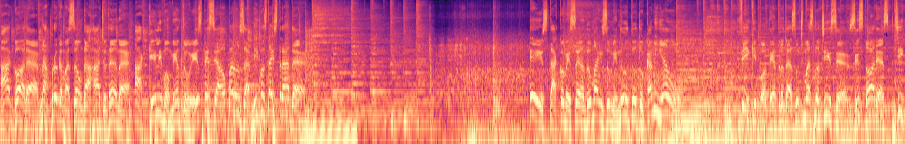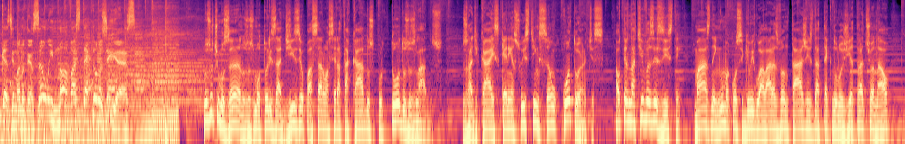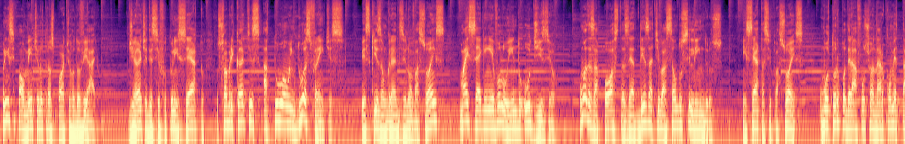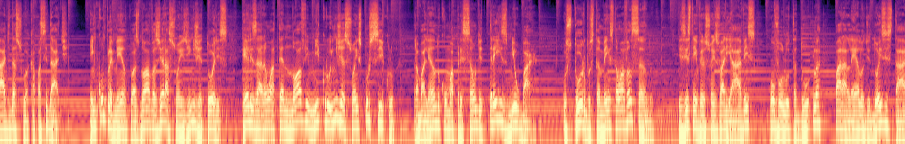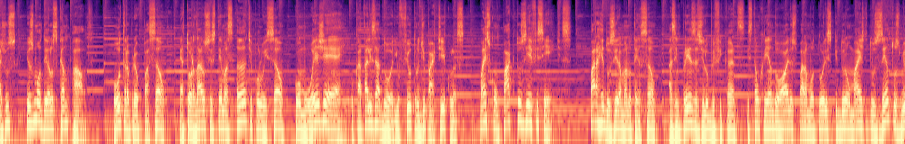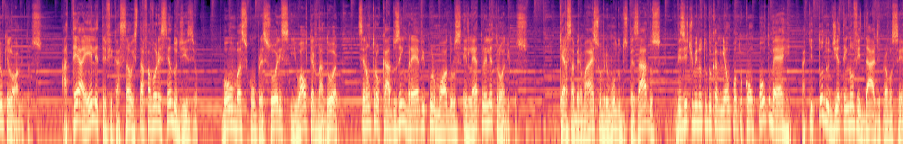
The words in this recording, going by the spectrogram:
Agora, na programação da Rádio Dana, aquele momento especial para os amigos da estrada. Está começando mais um minuto do caminhão. Fique por dentro das últimas notícias, histórias, dicas de manutenção e novas tecnologias. Nos últimos anos, os motores a diesel passaram a ser atacados por todos os lados. Os radicais querem a sua extinção quanto antes. Alternativas existem, mas nenhuma conseguiu igualar as vantagens da tecnologia tradicional, principalmente no transporte rodoviário. Diante desse futuro incerto, os fabricantes atuam em duas frentes. Pesquisam grandes inovações, mas seguem evoluindo o diesel. Uma das apostas é a desativação dos cilindros. Em certas situações, o motor poderá funcionar com metade da sua capacidade. Em complemento, as novas gerações de injetores realizarão até 9 microinjeções por ciclo, trabalhando com uma pressão de 3.000 bar. Os turbos também estão avançando. Existem versões variáveis, com voluta dupla, paralelo de dois estágios e os modelos compound. Outra preocupação é tornar os sistemas antipoluição, como o EGR, o catalisador e o filtro de partículas, mais compactos e eficientes. Para reduzir a manutenção, as empresas de lubrificantes estão criando óleos para motores que duram mais de 200 mil quilômetros. Até a eletrificação está favorecendo o diesel. Bombas, compressores e o alternador serão trocados em breve por módulos eletroeletrônicos. Quer saber mais sobre o mundo dos pesados? Visite minutodocaminhão.com.br. Aqui todo dia tem novidade para você.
